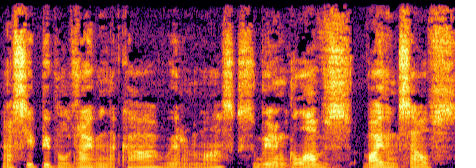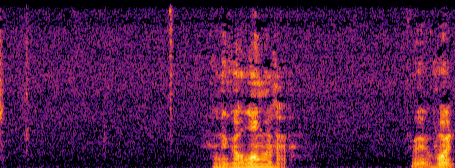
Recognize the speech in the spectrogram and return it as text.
And I see people driving the car wearing masks, wearing gloves by themselves, and they go along with it. What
